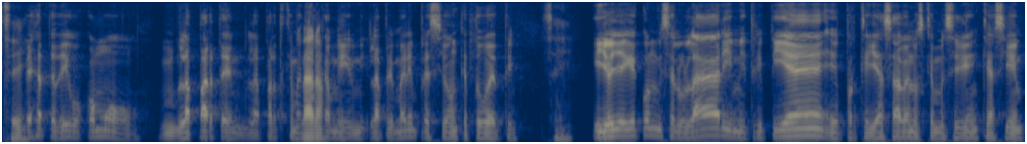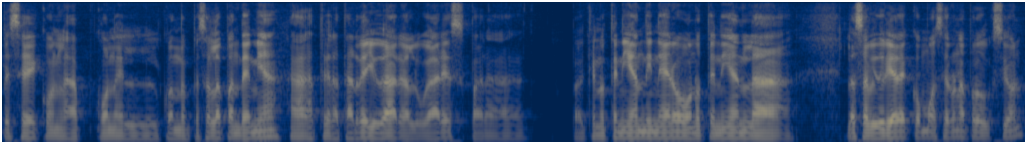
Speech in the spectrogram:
sí. Déjate digo cómo la parte, la parte que me Claro. toca, mi- mi- la primera impresión que tuve de ti. sí. Y yo llegué con mi celular y mi tripié, eh, porque ya saben los que me siguen que así empecé con la, con el, cuando empezó la pandemia, a tratar de ayudar a lugares para, para que no tenían dinero o no tenían la, la sabiduría de cómo hacer una producción.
